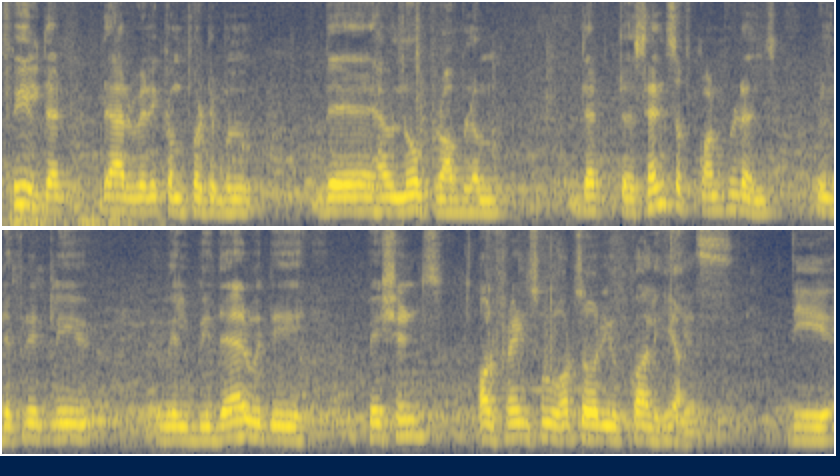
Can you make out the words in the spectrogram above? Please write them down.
feel that they are very comfortable they have no problem that uh, sense of confidence will definitely will be there with the patients or friends who whatsoever you call here Yes. The,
